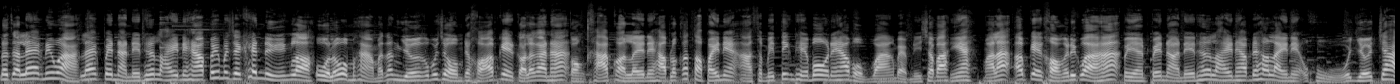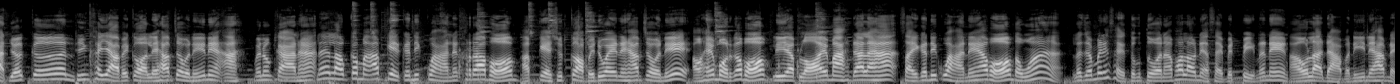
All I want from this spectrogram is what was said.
เราจะแลกนี่ว่าแลกเป็นอะเนเธอร์ไลท์นะครับเฮ้ยมันจะแค่หนึ่งเองหรอโอ้แล้วผมหามาตั้งเยอะครับผู้ชมเดี๋ยวขออัปเกรดก่อนล้วกันฮะกล่องคราฟก่อนเลยนะครับแล้วก็ต่อไปเนี่ยอ่าสมิธติ้งเทเบิลนะครับผมวางแบบนี้ใช่ปะเนี่ยมาละอัปเกรดของกันดีกว่าฮะเปลี่ยนเป็นอ่าเนเธอร์ไลท์นะครับได้เท่าไหร่เนี่ยโอ้โหเยอะจัดเยอะเกินทิ้งขยะไปก่อนเลยครับเจ้าวันนี้เนี่ยอะไม่ต้องการฮะแล้วเราก็มาอัปเกรดกันดีกว่านะครับผมอัปเกรดชุดเกราะไปด้วยนะครับเจ้าวันนี้เอาให้หมดครับผมเรียบร้อยมาได้แล้วฮะใส่กันดีกว่านะครับผมแต่ว่าเราจะไม่ได้ใส่ตรงตัวนะเพราะเราเนี่ยใส่เป็นปีกนั่นเองเอาละดาบอันนี้นะครับไหน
